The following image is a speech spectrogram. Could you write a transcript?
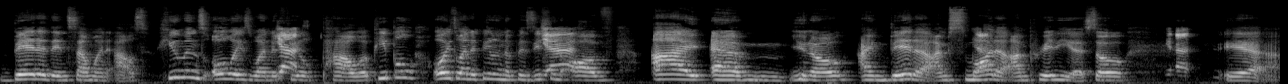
better than someone else. Humans always want to Yes. feel power. People always want to feel in a position Yes. of I am, you know, I'm better, I'm smarter, I'm prettier. So Yeah. yeah,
